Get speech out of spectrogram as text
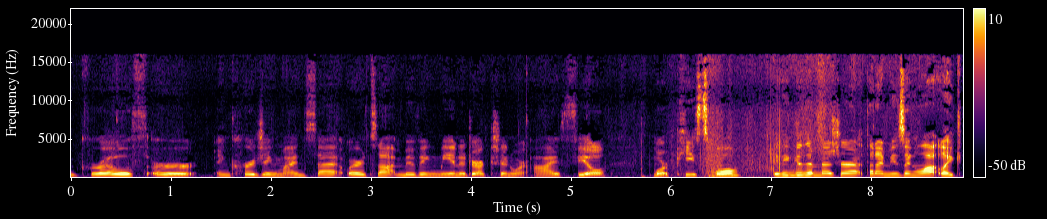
growth or encouraging mindset, or it's not moving me in a direction where I feel more peaceful. I think is a measure that I'm using a lot. Like,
